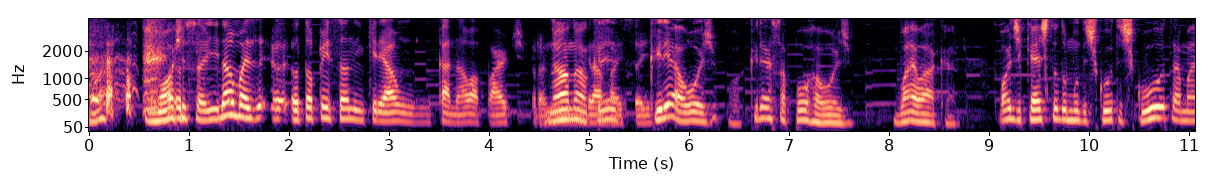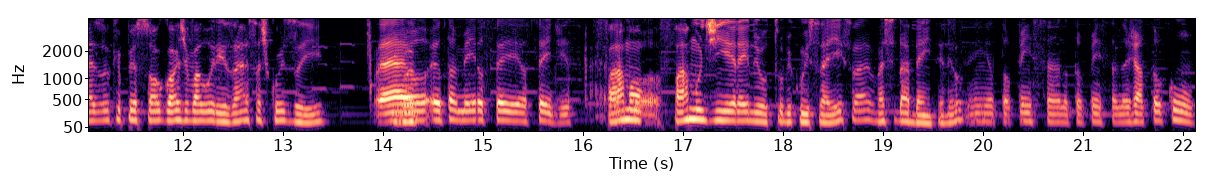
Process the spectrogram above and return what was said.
mostra isso aí. Não, mas eu, eu tô pensando em criar um canal à parte pra não, não, gravar cria, isso aí. Cria hoje, pô. Cria essa porra hoje. Vai lá, cara. Podcast todo mundo escuta, escuta, mas o que o pessoal gosta de valorizar é essas coisas aí. É, eu, eu, também eu sei, eu sei disso, cara. Farma, tô... farma um dinheiro aí no YouTube com isso aí, vai, vai, se dar bem, entendeu? Sim, eu tô pensando, tô pensando. Eu já tô com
